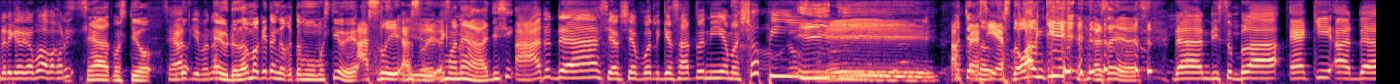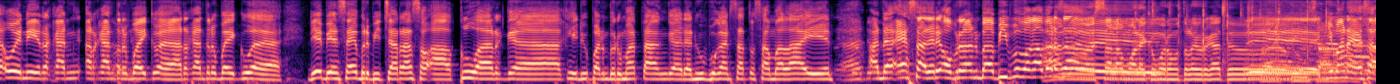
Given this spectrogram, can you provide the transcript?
dari gara-gara bola apa kali? sehat Mas Tio Sehat Udah- gimana? eh udah lama kita nggak ketemu Mas Tio ya Asli asli. Iya, mana aja sih Ada dah, siap-siap buat Liga 1 nih sama Shopee. Ah, PSIS doang Ki. SAS Dan di sebelah Eki ada, oh ini rekan rekan terbaik gue, rekan terbaik gue. Dia biasanya berbicara soal keluarga, kehidupan berumah tangga dan hubungan satu sama lain. Ada Esa dari obrolan babi bu, apa kabar Sa? Halo, assalamualaikum warahmatullahi wabarakatuh. Eh, Gimana Esa?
